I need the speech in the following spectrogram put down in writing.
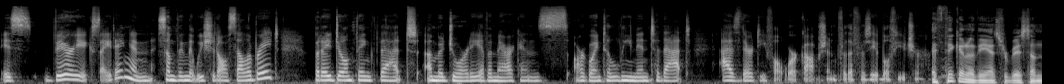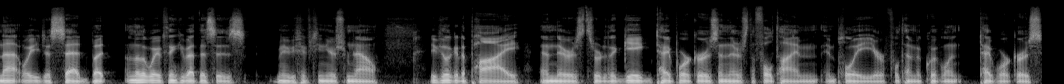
is very exciting and something that we should all celebrate. But I don't think that a majority of Americans are going to lean into that as their default work option for the foreseeable future. I think I know the answer based on that, what you just said. But another way of thinking about this is maybe 15 years from now, if you look at a pie and there's sort of the gig type workers and there's the full time employee or full time equivalent type workers.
